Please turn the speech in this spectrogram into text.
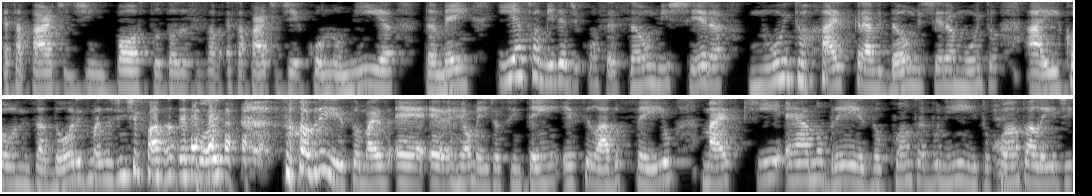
essa essa parte de impostos, toda essa, essa parte de economia também. E as famílias de concessão me cheira muito a escravidão, me cheira muito aí colonizadores, mas a gente fala depois sobre isso. Mas é, é realmente assim, tem esse lado feio, mas que é a nobreza, o quanto é bonito, o é. quanto a Lady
